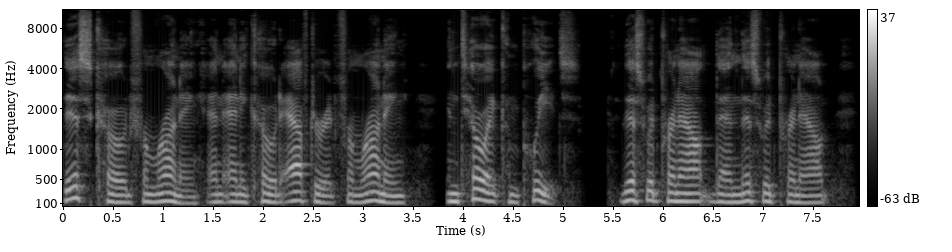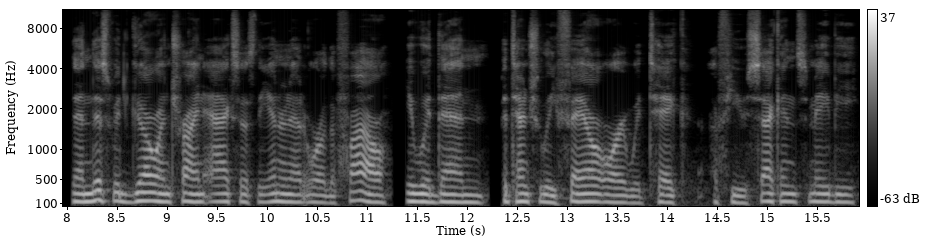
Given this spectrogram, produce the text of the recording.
this code from running and any code after it from running until it completes. This would print out, then this would print out, then this would go and try and access the internet or the file. It would then potentially fail or it would take a few seconds maybe,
